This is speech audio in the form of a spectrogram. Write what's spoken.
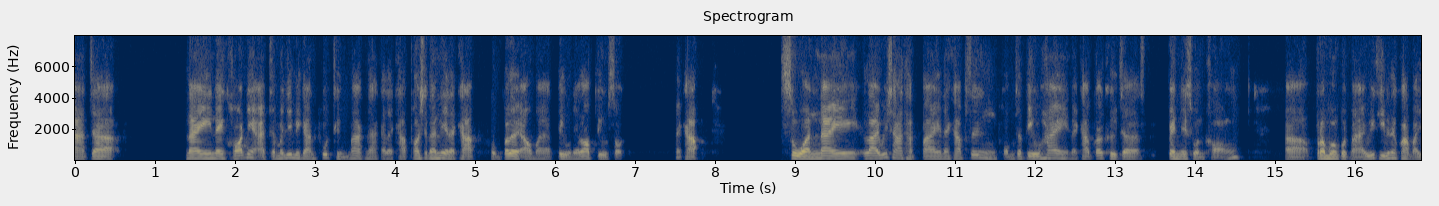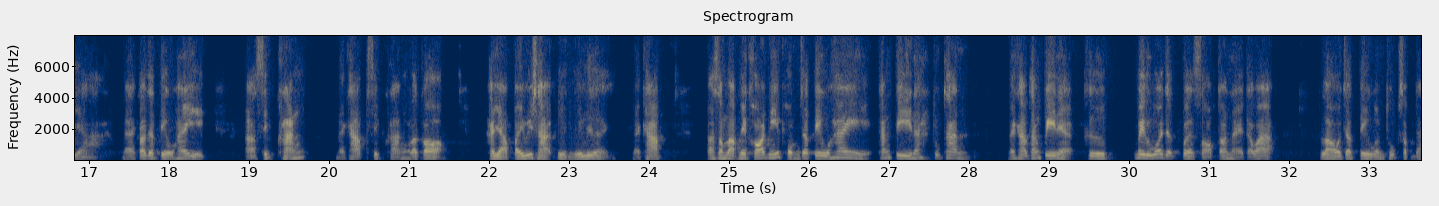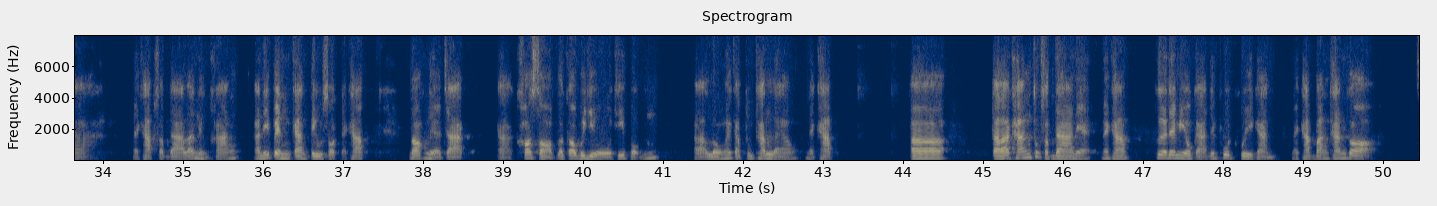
อาจจะในในคอร์สเนี่ยอาจจะไม่ได้มีการพูดถึงมากนักนะครับ เพราะฉะนั้นเนี่ยนะครับผมก็เลยเอามาติวในรอบติวสดนะครับ ส่วนในรายวิชาถัดไปนะครับ ซึ่งผมจะติวให้นะครับ ก็คือจะเป็นในส่วนของอประมวลกฎหมายวิธีวินัยความอาญานะก็จะติวให้อีกสิบครั้งนะครับสิบครั้งแล้วก็ขยับไปวิชาอื่นเรื่อยๆนะครับสำหรับในคอร์สนี้ผมจะติวให้ทั้งปีนะทุกท่านนะครับ ทั้งปีเนี่ยคือไม่รู้ว่าจะเปิดสอบตอนไหน แต่ว่าเราจะติวกันทุกสัปดาห์นะครับ สัปดาห์ละหนึ่งครั้ง อันนี้เป็นการติวสดนะครับ นอกเหนือจาก ข้อสอบแล้วก็วิดีโอที่ผมลงให้กับทุกท่านแล้วนะครับแต่ละครั้งทุกสัปดาห์เนี่ยนะครับ เพื่อได้มีโอกาสได้พูดคุยกันนะครับ บางท่านก็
